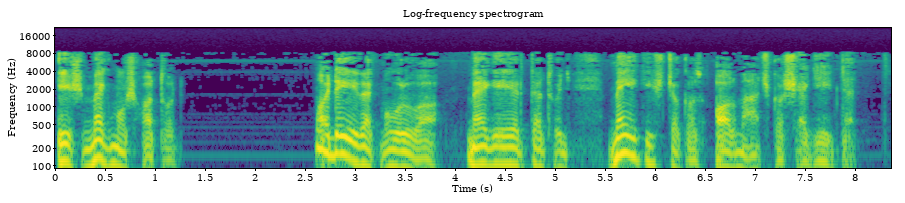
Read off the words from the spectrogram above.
és megmoshatod. Majd évek múlva megérted, hogy mégiscsak az almácska segített.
